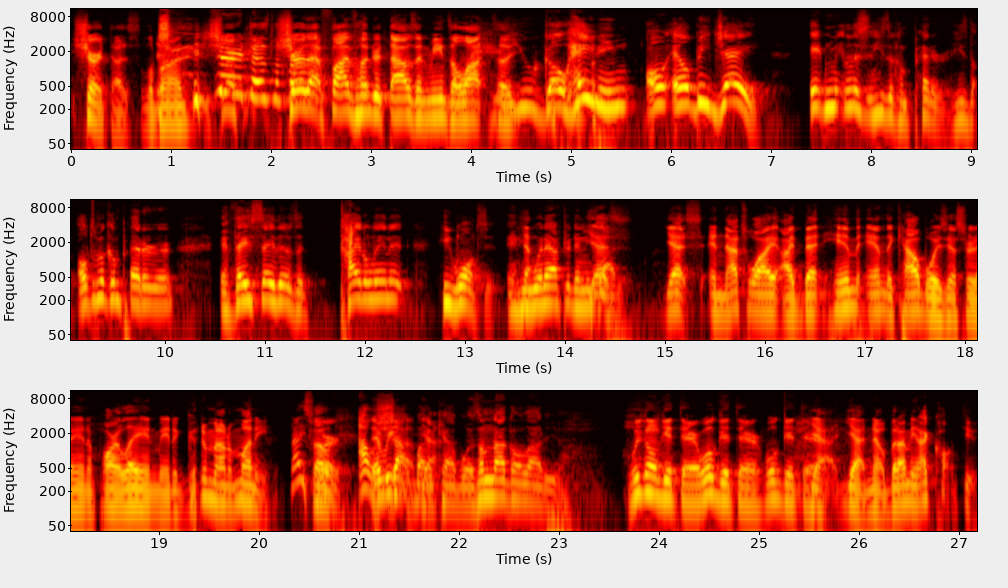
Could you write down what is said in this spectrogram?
sure it does, LeBron. Sure it does, LeBron. Sure that five hundred thousand means a lot to you go hating on LBJ. It listen, he's a competitor. He's the ultimate competitor, If they say there's a title in it, he wants it, and he went after it and he got it. Yes, and that's why I bet him and the Cowboys yesterday in a parlay and made a good amount of money. Nice So, work. I was we shocked by Yeah. the Cowboys. I'm not gonna lie to you. We're gonna get there. We'll get there. We'll get there. Yeah, yeah, no, but I mean, I called, dude.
